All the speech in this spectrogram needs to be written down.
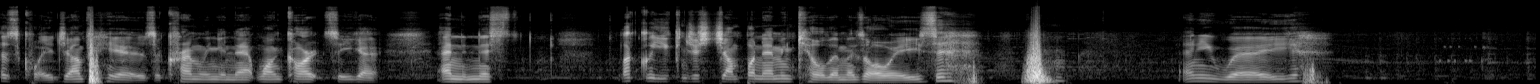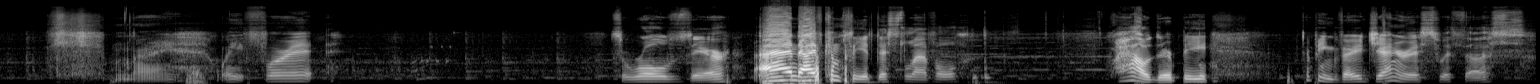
there's quite a jump. Here, there's a Kremling in that one cart, so you got... And in this... Luckily, you can just jump on them and kill them, as always. anyway... Alright, wait for it. Rolls there. And I've completed this level. Wow, they're being they're being very generous with us.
